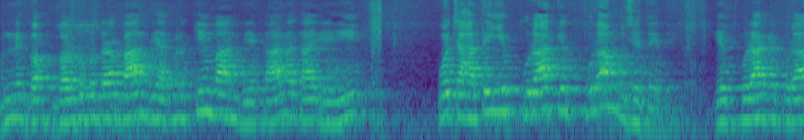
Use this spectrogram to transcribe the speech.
उन्होंने गरुड़ को तरह बाँध दिया। मतलब क्यों बाँध दिया? कारण था यही वो चाहते ये पूरा के पूरा मुझे दे दे। ये पूरा के पूरा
